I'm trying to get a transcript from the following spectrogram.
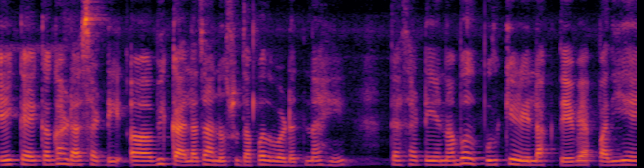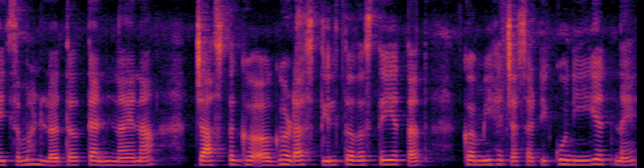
एका एका घडासाठी विकायला जाणंसुद्धा परवडत नाही. त्यासाठी ना भरपूर केळी लागते. व्यापारी यायचं म्हणलं तर त्यांना ना जास्त घ घड असतील तरच ते येतात. कमी ह्याच्यासाठी कोणी येत नाही.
